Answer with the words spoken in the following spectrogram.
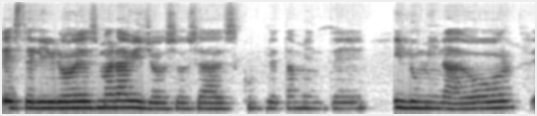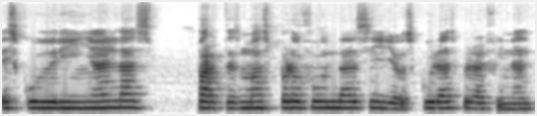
Este libro es maravilloso, o sea, es completamente iluminador, escudriña en las partes más profundas y oscuras, pero al final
